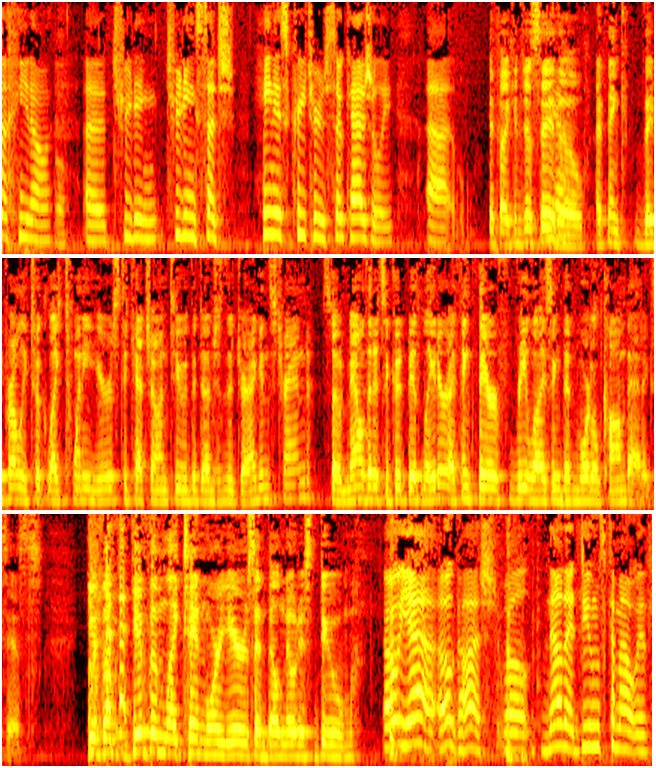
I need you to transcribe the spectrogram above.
you know uh, treating treating such heinous creatures so casually. Uh, If I could just say Yeah. though, I think they probably took like 20 years to catch on to the Dungeons and Dragons trend. So now that it's a good bit later, I think they're realizing that Mortal Kombat exists. Give them, give them like 10 more years and they'll notice Doom. oh yeah. Oh gosh. Well, now that Doom's come out with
